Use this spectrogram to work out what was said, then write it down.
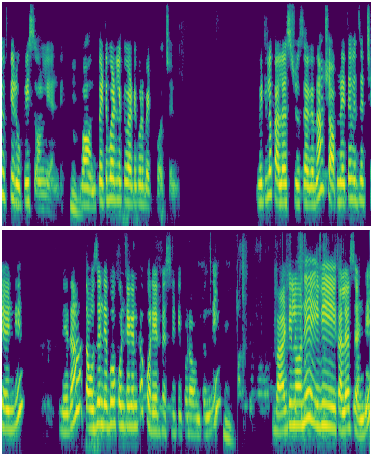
ఫిఫ్టీ రూపీస్ ఓన్లీ అండి. బాగుంది. పెట్టుబడులకి వాటి కూడా పెట్టుకోవచ్చు అండి వీటిలో కలర్స్ చూసారు కదా? షాప్ అయితే విజిట్ చేయండి. లేదా థౌజండ్ ఎబో కొంటే కనుక కొరియర్ ఫెసిలిటీ కూడా ఉంటుంది. Hmm. వాటిలోనే ఇవి కలర్స్ అండి.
